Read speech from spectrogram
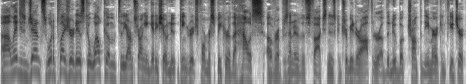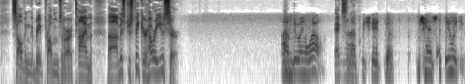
Uh, ladies and gents, what a pleasure it is to welcome to the Armstrong and Getty Show Newt Gingrich, former Speaker of the House of Representatives, Fox News contributor, author of the new book Trump and the American Future: Solving the Great Problems of Our Time. Uh, Mr. Speaker, how are you, sir? I'm doing well. Excellent. I appreciate the, the chance to be with you.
